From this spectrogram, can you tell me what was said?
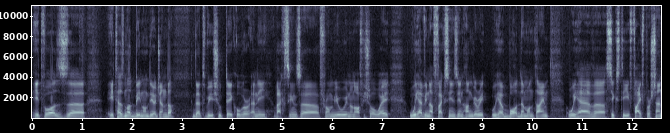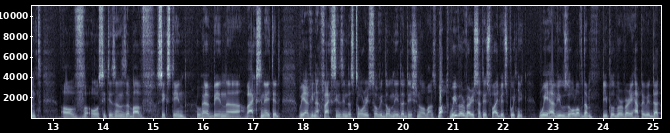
It was, uh, it has not been on the agenda that we should take over any vaccines uh, from you in an official way. We have enough vaccines in Hungary. We have bought them on time. We have uh, 65% of all citizens above 16 who have been uh, vaccinated. We have enough vaccines in the storage, so we don't need additional ones. But we were very satisfied with Sputnik. We have used all of them. People were very happy with that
